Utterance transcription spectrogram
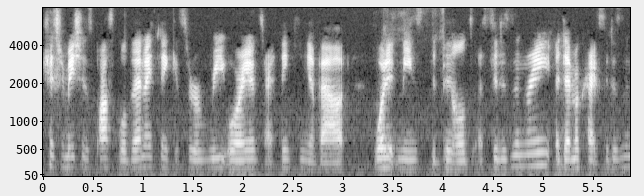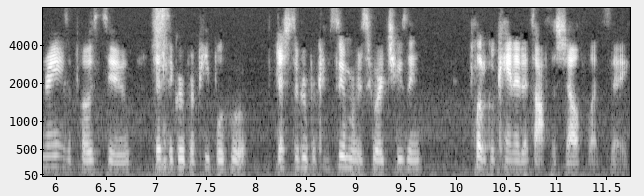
transformation is possible, then I think it sort of reorients our thinking about what it means to build a citizenry, a democratic citizenry, as opposed to just a group of people who, just a group of consumers who are choosing political candidates off the shelf, let's say.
